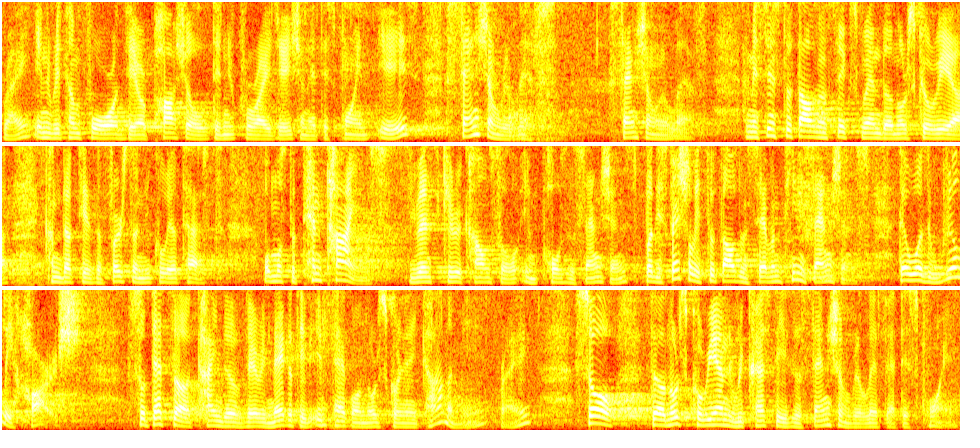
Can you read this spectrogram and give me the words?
right, in return for their partial denuclearization at this point is sanction relief. Sanction relief. I mean, since 2006, when the North Korea conducted the first nuclear test, almost 10 times UN Security Council imposed the sanctions, but especially 2017 sanctions, that was really harsh. So that's a kind of very negative impact on North Korean economy, right? So the North Korean request is a sanction relief at this point,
